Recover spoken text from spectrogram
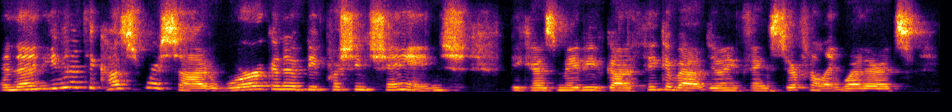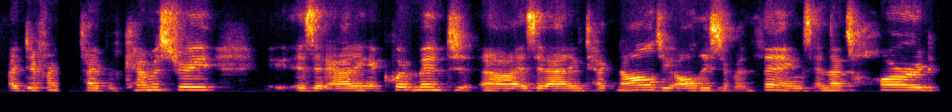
And then even at the customer side, we're going to be pushing change because maybe you've got to think about doing things differently, whether it's a different type of chemistry, Is it adding equipment? Uh, is it adding technology? All these different things. And that's hard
